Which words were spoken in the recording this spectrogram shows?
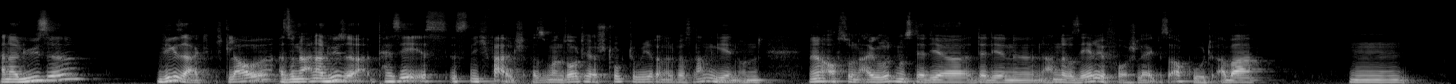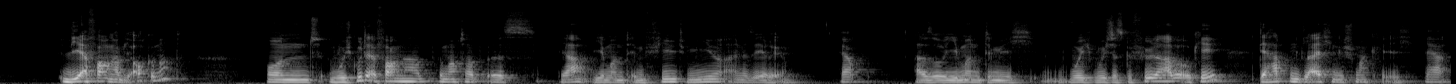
Analyse wie gesagt, ich glaube, also eine Analyse per se ist, ist nicht falsch. Also man sollte ja strukturiert an etwas rangehen und ne, auch so ein Algorithmus, der dir, der dir eine, eine andere Serie vorschlägt, ist auch gut. Aber mh, hm, die Erfahrung habe ich auch gemacht. Und wo ich gute Erfahrungen hab, gemacht habe, ist, ja, jemand empfiehlt mir eine Serie. Ja. Also jemand, dem ich, wo, ich, wo ich das Gefühl habe, okay, der hat den gleichen Geschmack wie ich. Ja.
